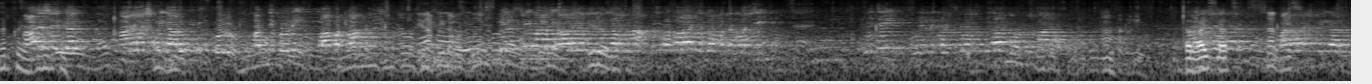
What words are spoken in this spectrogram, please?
జరుకు రాజశేఖర్ నాగలక్ష్మి గారు గురు భక్తిపూడి బాపట్ల మీరు శ్రీవారి ఆలయం ఎదురుగా ఉన్న ప్రసాద కేంద్రం వద్దకు వచ్చి విజయ్ వీరిని కలుసుకోవాల్సిందిగా కోరుచున్నాను సార్ వాయిస్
